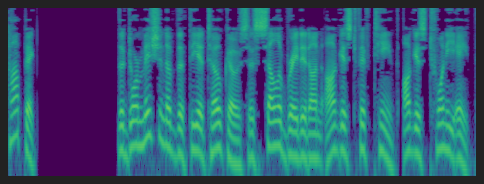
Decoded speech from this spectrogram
the Dormition of the Theotokos is celebrated on August 15 August 28,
